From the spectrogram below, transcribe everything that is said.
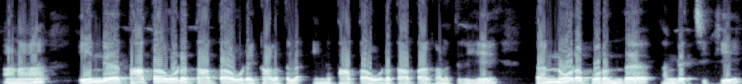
ஆனா எங்க தாத்தாவோட தாத்தாவோட காலத்துல எங்க தாத்தாவோட தாத்தா காலத்திலேயே தன்னோட பிறந்த தங்கச்சிக்கு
